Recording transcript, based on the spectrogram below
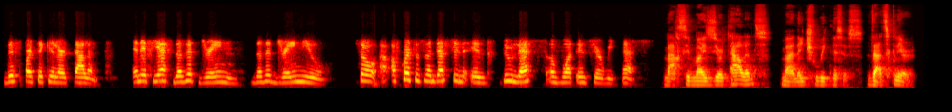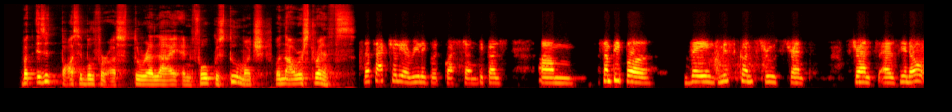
this particular talent? And if yes, does it drain? Does it drain you? So, uh, of course, the suggestion is do less of what is your weakness. Maximize your talents, manage weaknesses. That's clear. But is it possible for us to rely and focus too much on our strengths? That's actually a really good question because um, some people they misconstrue strength strengths as you know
